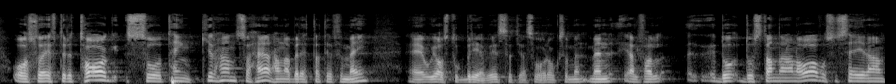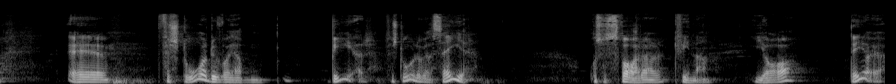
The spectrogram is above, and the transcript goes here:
och så efter ett tag så tänker han så här, han har berättat det för mig Eh, och jag stod bredvid så att jag såg det också. Men, men i alla fall, eh, då, då, stannar han av och så säger han, eh, förstår du vad jag ber? Förstår du vad jag säger? Och så svarar kvinnan, ja, det gör jag.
